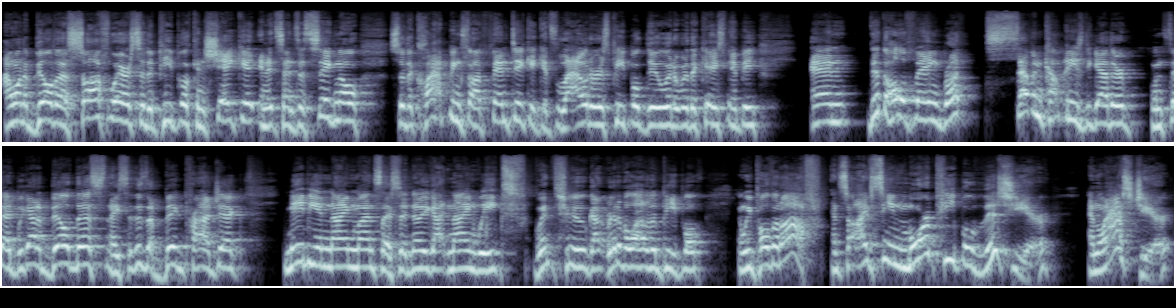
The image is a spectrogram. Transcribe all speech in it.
I want to build a software so that people can shake it and it sends a signal. So the clapping's authentic. It gets louder as people do it, or whatever the case may be. And did the whole thing, brought seven companies together and said, we got to build this. And they said, this is a big project maybe in nine months. I said, no, you got nine weeks, went through, got rid of a lot of the people, and we pulled it off. And so I've seen more people this year and last year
